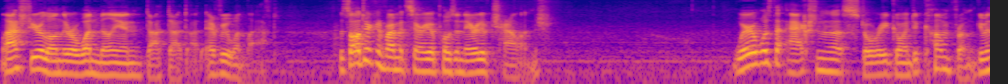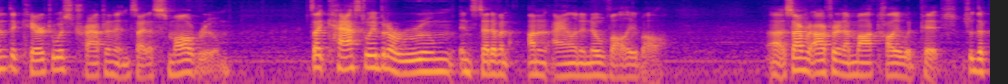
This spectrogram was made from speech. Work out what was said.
last year alone there were 1 million, dot, dot, dot. Everyone laughed. The solitary confinement scenario posed a narrative challenge. Where was the action in the story going to come from, given that the character was trapped in inside a small room? It's like Castaway, but a room instead of an, on an island and no volleyball. Uh, Simon offered in a mock Hollywood pitch. Should the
